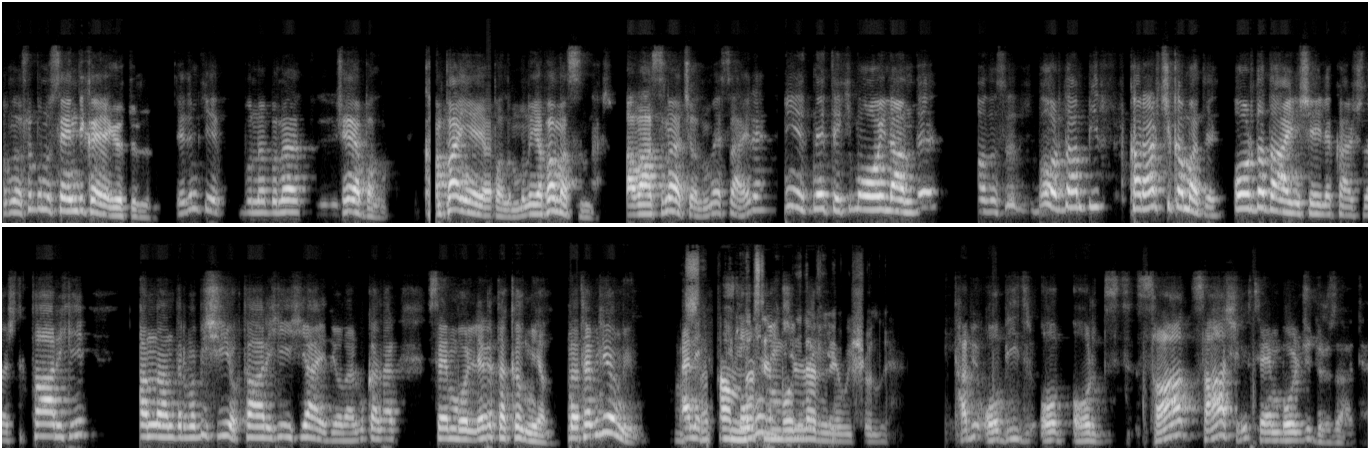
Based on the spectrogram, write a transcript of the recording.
Ondan sonra bunu sendikaya götürdüm. Dedim ki buna buna şey yapalım. Kampanya yapalım. Bunu yapamasınlar. Davasını açalım vesaire. Netekim oylandı. Oradan bir karar çıkamadı. Orada da aynı şeyle karşılaştık. Tarihi anlandırma bir şey yok. Tarihi ihya ediyorlar. Bu kadar sembollere takılmayalım. Anlatabiliyor muyum? Aslında tam da sembollerle bu iş oluyor. Tabii o bir o, o sağ sağ şimdi sembolcüdür zaten.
